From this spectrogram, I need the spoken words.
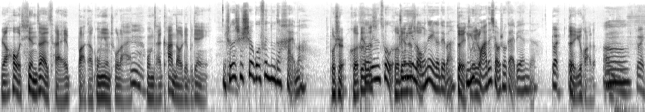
然后现在才把它公映出来，嗯我们才看到这部电影。你说的是涉过愤怒的海吗？不是，河边的错误，朱一龙那个对吧？对，余华的小说改编的。对对，余华的。嗯，对。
